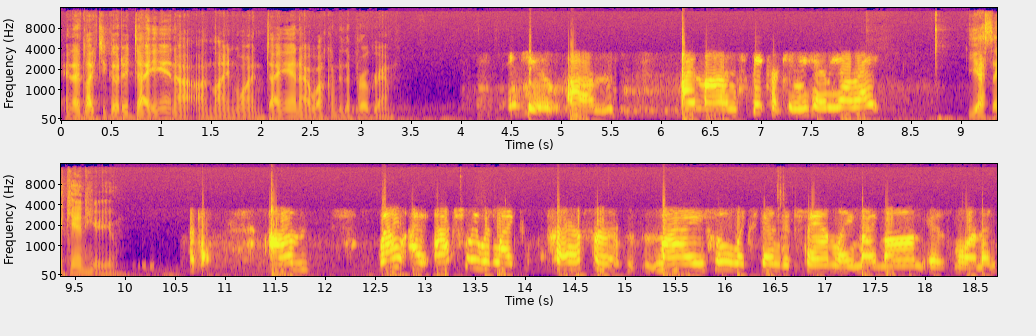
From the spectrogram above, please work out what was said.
And I'd like to go to Diana on line one. Diana, welcome to the program. Thank you. Um, I'm on speaker. Can you hear me all right? Yes, I can hear you. Okay. Um, well, I actually would like prayer for my whole extended family. My mom is Mormon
